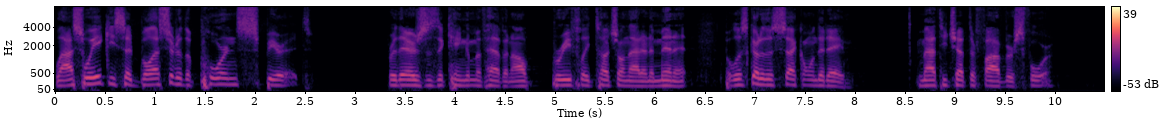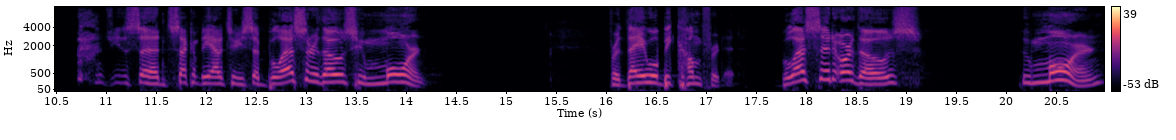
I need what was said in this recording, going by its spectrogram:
Last week he said, Blessed are the poor in spirit, for theirs is the kingdom of heaven. I'll briefly touch on that in a minute, but let's go to the second one today Matthew chapter 5, verse 4. Jesus said, second Beatitude, he said, Blessed are those who mourn for they will be comforted. Blessed are those who mourn,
